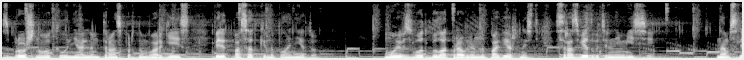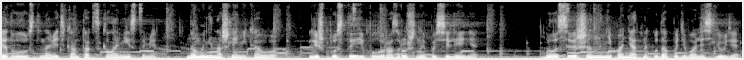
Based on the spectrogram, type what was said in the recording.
сброшенного колониальным транспортом Варгейс перед посадкой на планету. Мой взвод был отправлен на поверхность с разведывательной миссией. Нам следовало установить контакт с колонистами, но мы не нашли никого, лишь пустые полуразрушенные поселения. Было совершенно непонятно, куда подевались люди,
